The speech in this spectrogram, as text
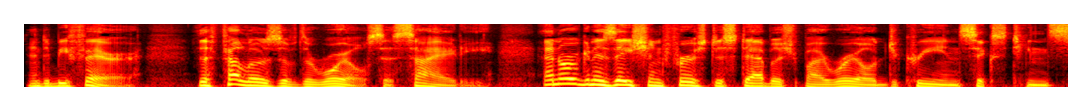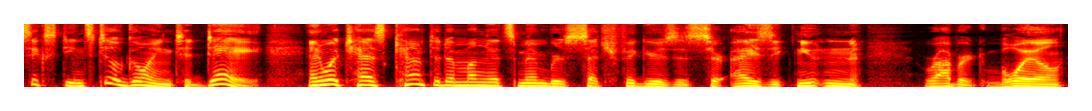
And to be fair, the Fellows of the Royal Society, an organization first established by royal decree in 1660 and still going today, and which has counted among its members such figures as Sir Isaac Newton, Robert Boyle,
